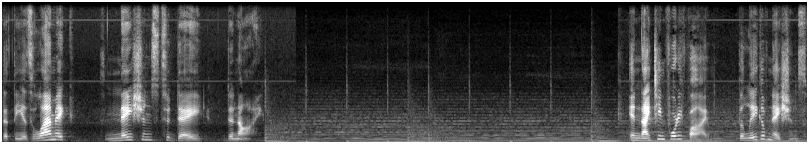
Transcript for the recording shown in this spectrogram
that the Islamic nations today deny. In 1945, the League of Nations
